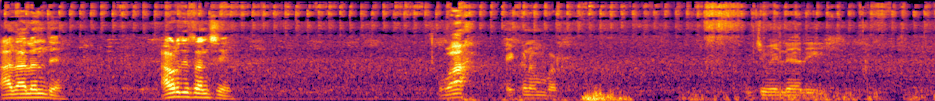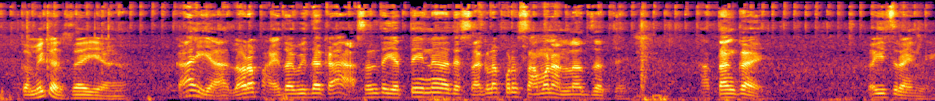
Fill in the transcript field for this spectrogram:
आज आलं ना ते? आवड दिवसांशी वा एक नंबर ज्वेलरी. कमी आहे या काय या जरा फायदा बिदा काय? असेल तर येते ना ते सगळं परत सामान आणलाच जात आहे हातांक काय? काहीच राहील नाही.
